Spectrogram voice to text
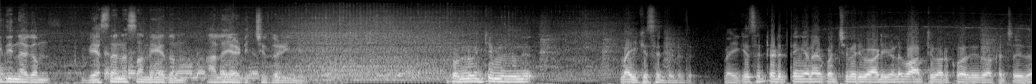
ഇതിനകം വ്യസന സമേതം അലയടിച്ചു കഴിഞ്ഞു. തൊണ്ണൂറ്റി മൂന്ന് മൈക്ക് സെറ്റ് എടുത്ത്. മൈക്ക് സെറ്റ് എടുത്ത് ഇങ്ങനെ കൊച്ചു പരിപാടികൾ പാർട്ടി വർക്കും അത് ഇതൊക്കെ ചെയ്ത്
